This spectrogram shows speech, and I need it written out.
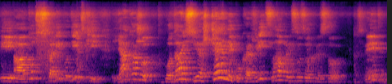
І а тут в скалі Подільській я кажу, подай священнику, кажіть слава Ісусу Христу. Розумієте?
